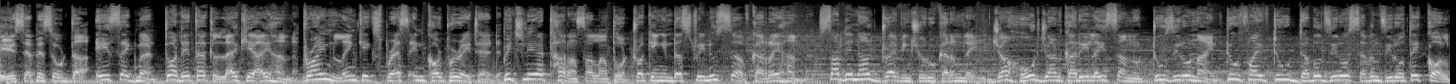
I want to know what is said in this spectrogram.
ਇਸ ਐਪੀਸੋਡ ਦਾ ਇਹ ਸੈਗਮੈਂਟ ਤੁਹਾਡੇ ਤੱਕ ਲੈ ਕੇ ਆਏ ਹਨ। ਪ੍ਰਾਈਮ ਲਿੰਕ ਐਕਸਪ੍ਰੈਸ ਇਨਕੋਰਪੋਰੇਟਡ ਪਿਛਲੇ 18 ਸਾਲਾਂ ਤੋਂ ਟਰੱਕਿੰਗ ਇੰਡਸਟਰੀ ਨੂੰ ਸਰਵ ਕਰ ਰਹੇ ਹਨ। ਸਾਡੇ ਨਾਲ ਡਰਾਈਵਿੰਗ ਸ਼ੁਰੂ ਕਰਨ ਲਈ ਜਾਂ ਹੋਰ ਜਾਣਕਾਰੀ ਲਈ ਸਾਨੂੰ 2092520070 ਤੇ ਕਾਲ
